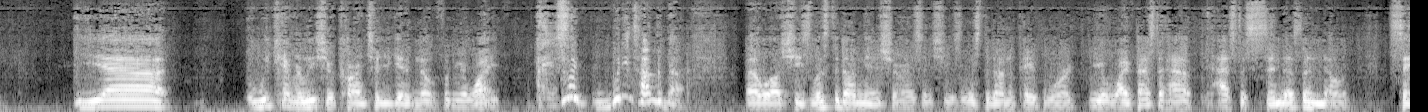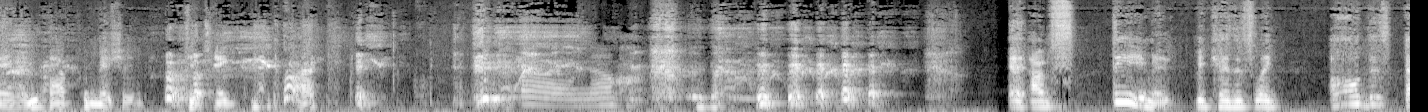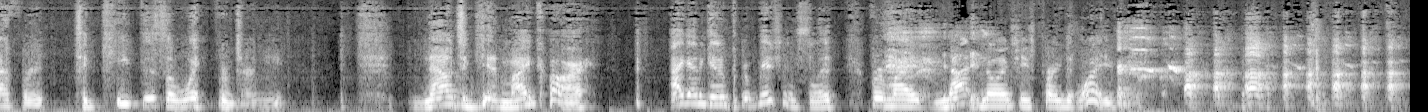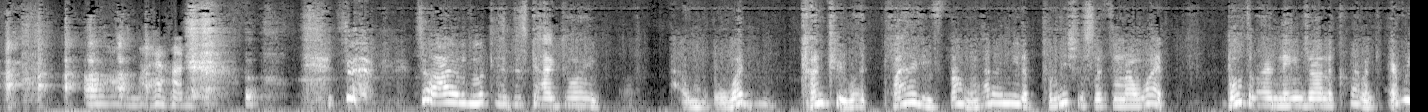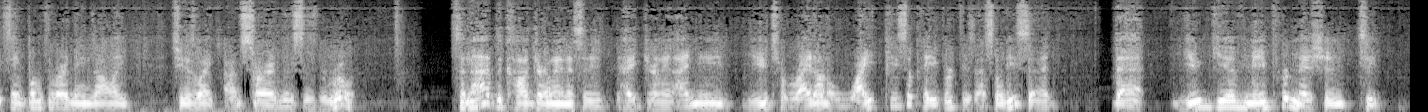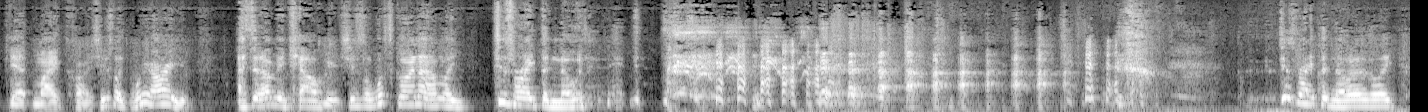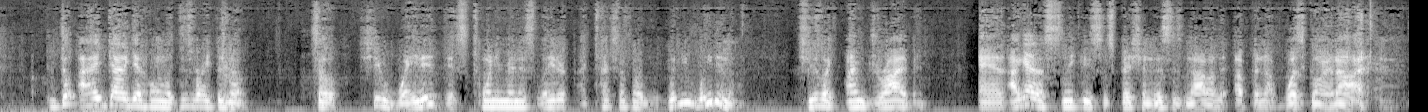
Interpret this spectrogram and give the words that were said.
"Yeah, we can't release your car until you get a note from your wife." It's like, what are you talking about? Uh, well, she's listed on the insurance and she's listed on the paperwork. Your wife has to have has to send us a note saying you have permission to take the car. oh no. I'm steaming because it's like all this effort to keep this away from Germany. Now to get my car, I got to get a permission slip for my not knowing she's pregnant wife. Oh man. So, so I'm looking at this guy going, "What country, what planet are you from? Why do I need a permission slip from my wife? Both of our names are on the car, like everything. Both of our names are like." She was like, "I'm sorry, this is the rule." So now I have to call Darlene and say, "Hey, Darlene, I need you to write on a white piece of paper because that's what he said that you give me permission to get my car." She's like, "Where are you?" I said, "I'm in Calgary." She's like, "What's going on?" I'm like, "Just write the note." just write the note. I was like, I gotta get home. Like, just write the note. So she waited. It's 20 minutes later. I text her, like, what are you waiting on? She was like, I'm driving. And I got a sneaky suspicion this is not on the up and up. What's going on?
